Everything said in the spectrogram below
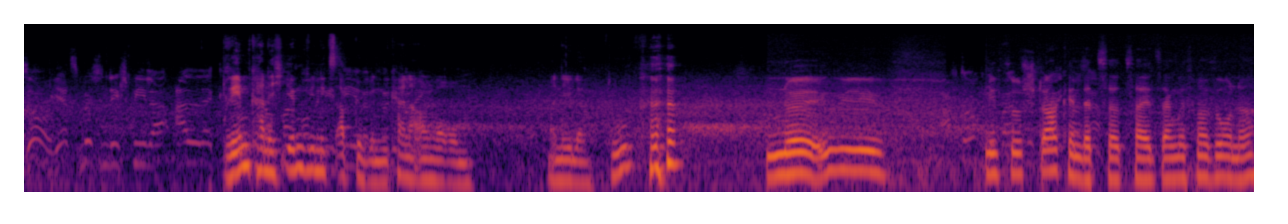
So, jetzt müssen die Spieler Bremen kann ich irgendwie nichts abgewinnen. Keine Ahnung warum. Manele, du? Nö, irgendwie nicht so stark in letzter Zeit, sagen wir es mal so, ne?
